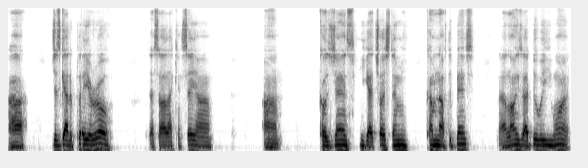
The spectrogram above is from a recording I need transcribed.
Uh, just got to play your role that's all I can say. Um, um, Coach Jans, he got trust in me coming off the bench. Now, as long as I do what he want,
